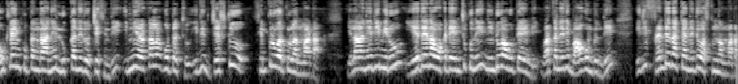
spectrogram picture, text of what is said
అవుట్లైన్ కుట్టంగానే లుక్ అనేది వచ్చేసింది. ఇన్ని రకాలుగా కుట్టచ్చు. ఇది జస్ట్ సింపుల్ వర్కులు అన్నమాట. ఇలా అనేది మీరు ఏదైనా ఒకటి ఎంచుకుని నిండుగా కుట్టేయండి. వర్క్ అనేది బాగుంటుంది. ఇది ఫ్రంట్ నెక్ అనేది వస్తుంది అనమాట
